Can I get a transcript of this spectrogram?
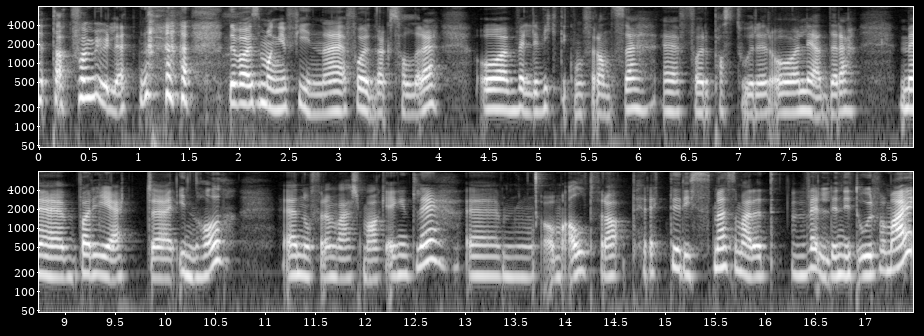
Takk for muligheten. Det var jo så mange fine foredragsholdere og veldig viktig konferanse eh, for pastorer og ledere med variert eh, innhold. Eh, Noe for enhver smak, egentlig. Eh, Om alt fra preterisme, som er et veldig nytt ord for meg,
